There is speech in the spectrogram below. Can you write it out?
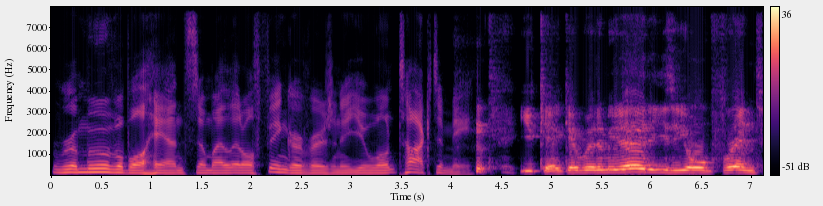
removable hand so my little finger version of you won't talk to me. You can't get rid of me that easy, old friend.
